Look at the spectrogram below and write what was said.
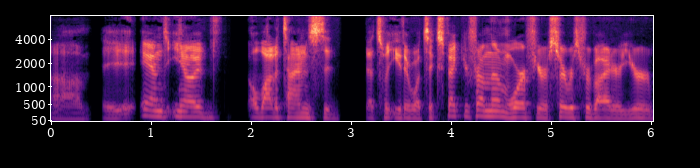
Um, and you know, a lot of times that's what either what's expected from them, or if you're a service provider, you're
